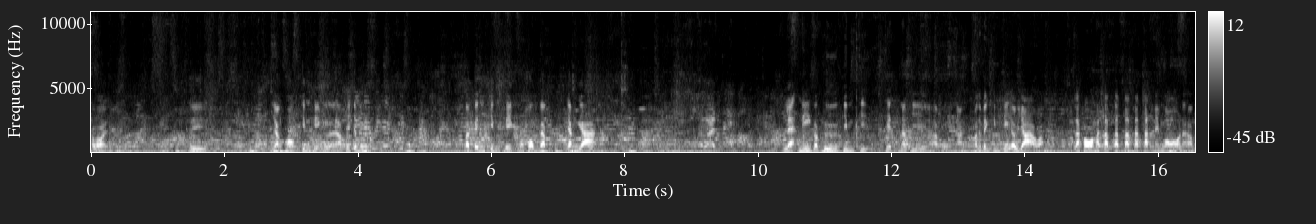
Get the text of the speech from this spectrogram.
อร่อย ดี ยังหอมกลิ่นพริกอยู่เลยนะครับที่จมูกมันเป็นกลิ่นพริกผสมแบบย่างๆอะและนี่ก็คือกิมจิ 7 นาทีนะครับผมนะ มันจะเป็นกิมจิยาวๆอะ แล้วเขาก็มาตัดตัดตัดตัดตัดในหม้อนะครับ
